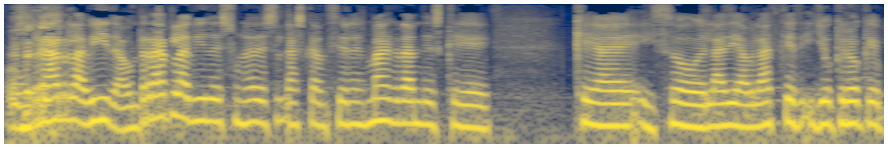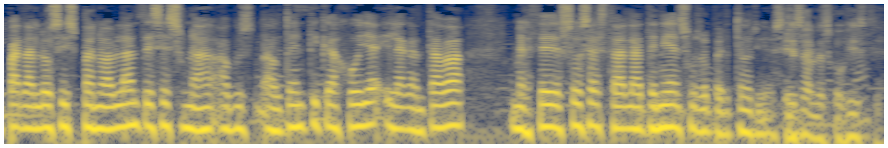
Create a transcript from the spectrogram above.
Honrar la vida. Honrar la vida es una de las canciones más grandes que, que eh, hizo Eladia Blázquez y yo creo que para los hispanohablantes es una au- auténtica joya y la cantaba Mercedes Sosa, hasta la tenía en su repertorio. sí. Esa la escogiste.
